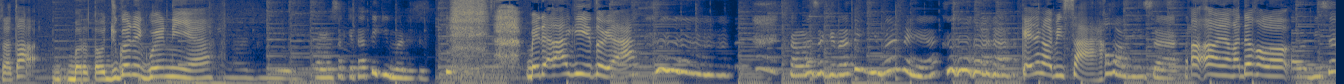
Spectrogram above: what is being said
Ternyata baru tahu juga nih gue nih ya. Kalau sakit hati gimana tuh? Beda lagi itu ya. kalau sakit hati gimana ya? Kayaknya nggak bisa. Oh nggak bisa. Eh, eh, yang ada kalau Kalau bisa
